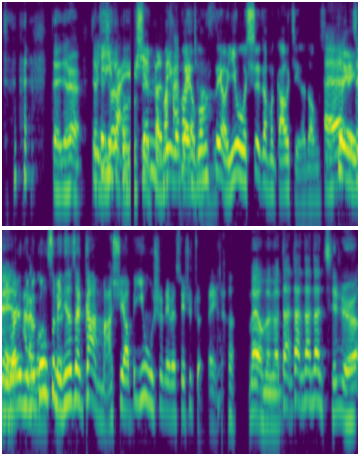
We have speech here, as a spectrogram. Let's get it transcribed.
对，就是就一个公司，怎么还会有公司有医务室这么高级的东西？对，你们你们公司每天都在干嘛？需要医务室那边随时准备着？没有没有没有，但但但但其实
